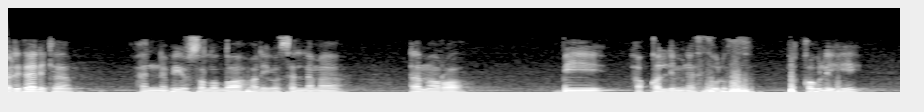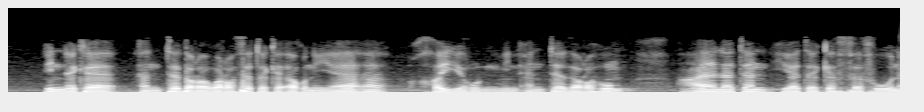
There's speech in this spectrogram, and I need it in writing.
فلذلك النبي صلى الله عليه وسلم أمر بأقل من الثلث بقوله إنك أن تذر ورثتك أغنياء خير من أن تذرهم عالة يتكففون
